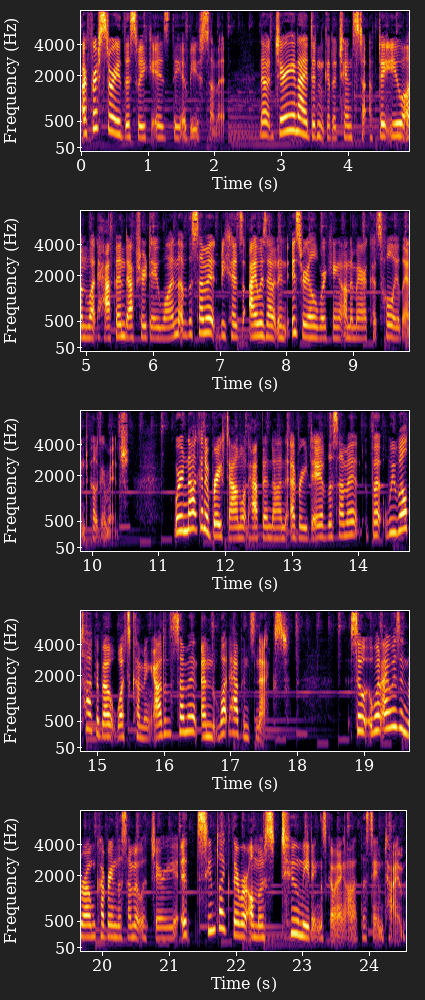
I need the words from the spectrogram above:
Our first story this week is the Abuse Summit. Now, Jerry and I didn't get a chance to update you on what happened after day one of the summit because I was out in Israel working on America's Holy Land pilgrimage. We're not going to break down what happened on every day of the summit, but we will talk about what's coming out of the summit and what happens next. So, when I was in Rome covering the summit with Jerry, it seemed like there were almost two meetings going on at the same time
